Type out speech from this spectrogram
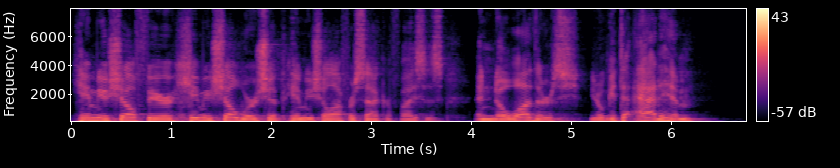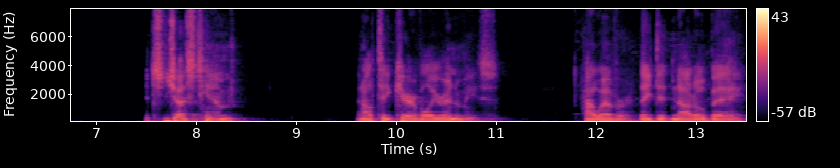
Him you shall fear, him you shall worship, him you shall offer sacrifices, and no others. You don't get to add him. It's just him, and I'll take care of all your enemies. However, they did not obey,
